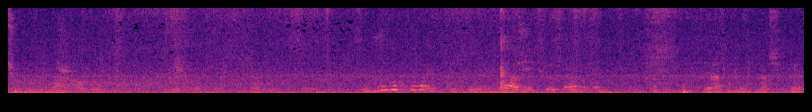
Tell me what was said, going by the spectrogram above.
çok bunlar oldu. Ya bunlar şöyle.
